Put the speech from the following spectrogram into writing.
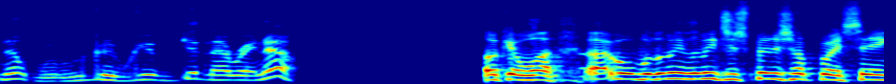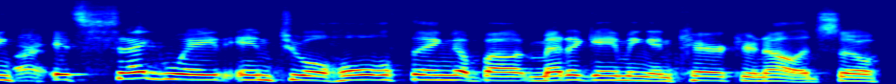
No, we're, we're getting that right now. Okay, well, uh, well, let me let me just finish up by saying right. it's segued into a whole thing about metagaming and character knowledge. So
